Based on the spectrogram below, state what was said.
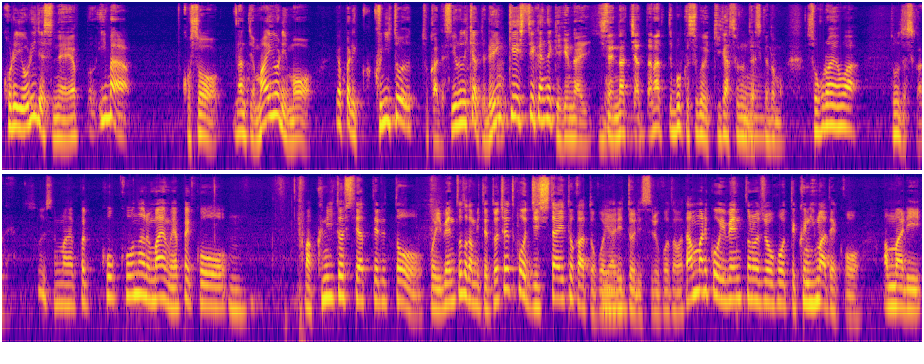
これよりですねやっぱ今こそなんていうの前よりもやっぱり国ととかですいろんな機関と連携していかなきゃいけない時代になっちゃったなって僕すごい気がするんですけども、そこら辺はどうですかね？そうですね、まあ、やっぱりこうこうなる前もやっぱりこう、まあ、国としてやってるとこうイベントとか見てどちらかというとこう自治体とかとこうやり取りすることがあってあんまりこうイベントの情報って国までこうあんまり、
